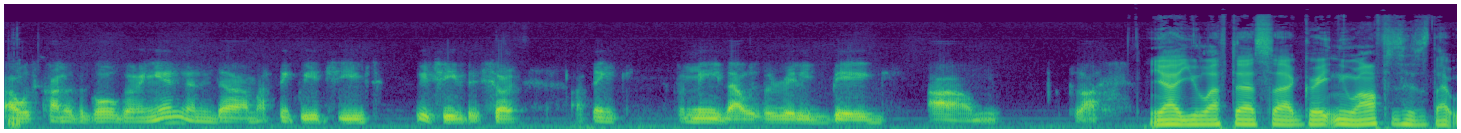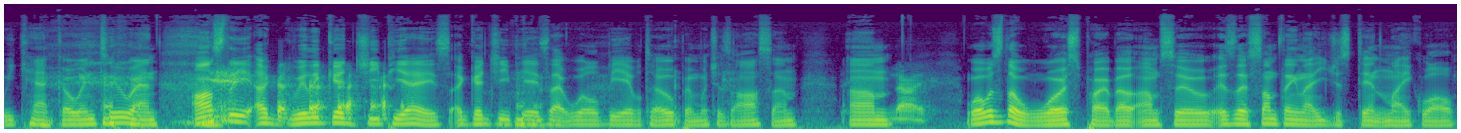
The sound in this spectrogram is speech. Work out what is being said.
that was kind of the goal going in, and um, I think we achieved we achieved it. So I think for me that was a really big um, plus. Yeah, you left us uh, great new offices that we can't go into, and honestly, a really good GPAs, a good GPAs that we'll be able to open, which is awesome. Um, Nice. what was the worst part about UMSU? Is there something that you just didn't like while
